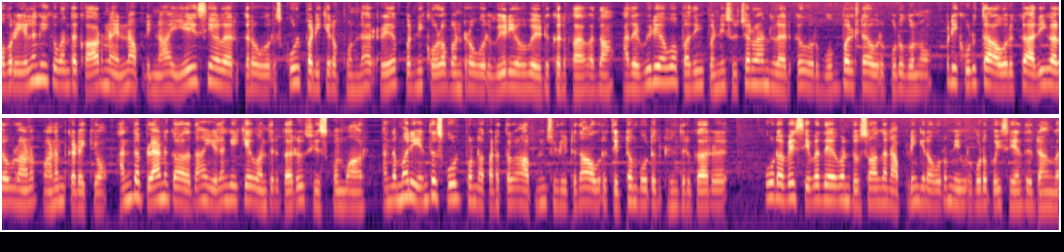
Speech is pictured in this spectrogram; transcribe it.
அவர் இலங்கைக்கு வந்த காரணம் என்ன அப்படின்னா ஏசியாவில் இருக்கிற ஒரு ஸ்கூல் படிக்கிற பொண்ணை ரேப் பண்ணி கொலை பண்ணுற ஒரு வீடியோவை எடுக்கிறதுக்காக தான். அதை வீடியோவை பதிவு பண்ணி சுவிட்சர்லாந்தில் இருக்க ஒரு கும்பல்கிட்ட அவர் கொடுக்கணும். இப்படி கொடுத்தா அவருக்கு அதிக அளவிலான பணம் கிடைக்கும். அந்த பிளானுக்காக தான் இலங்கைக்கே வந்திருக்காரு சுவிஸ்குமார் அந்த மாதிரி எந்த ஸ்கூல் பொண்ணை கடத்தலாம் அப்படின்னு சொல்லிட்டு தான் அவர் திட்டம் போட்டுக்கிட்டு இருந்திருக்காரு. கூடவே சிவதேவன் துசாந்தன் அப்படிங்கிறவரும் இவர் கூட போய் சேர்ந்துட்டாங்க.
